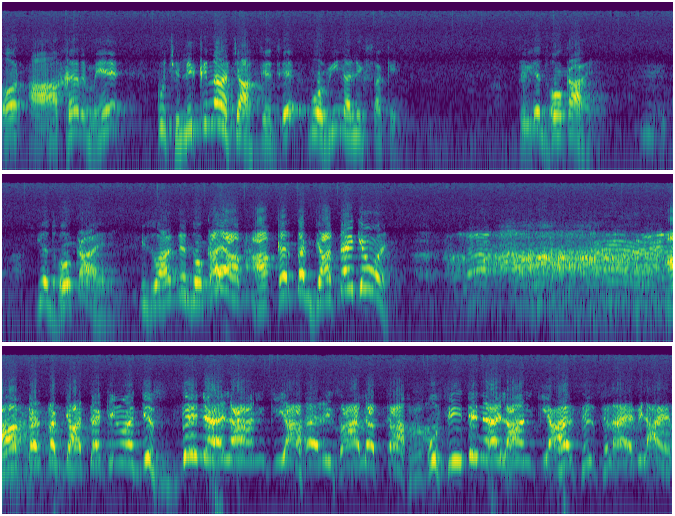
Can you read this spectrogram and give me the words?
और आखिर में कुछ लिखना चाहते थे, वो भी ना लिख सके। तो ये धोखा है। ये धोखा है। इस बात ने धोखा है, आप आखिर तक जाते क्यों हैं? आखिर तक जाते क्यों है? जिस दिन ऐलान किया है रिसालत का, उसी दिन ऐलान किया है सिलसिला विलायत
